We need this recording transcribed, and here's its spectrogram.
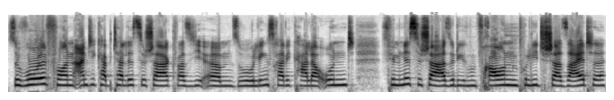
sowohl von antikapitalistischer, quasi ähm, so linksradikaler und feministischer, also die frauenpolitischer Seite,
